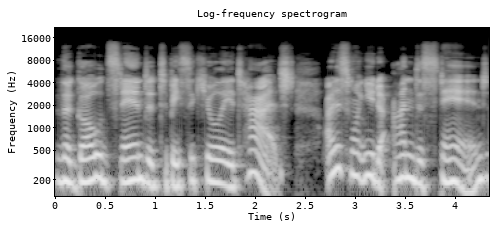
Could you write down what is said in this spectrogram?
the gold standard to be securely attached. I just want you to understand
